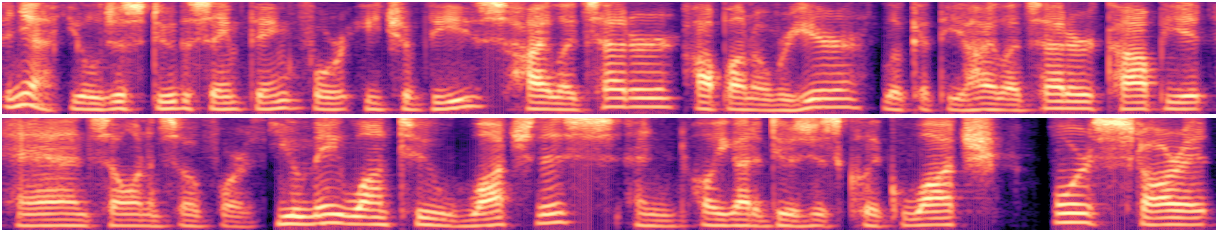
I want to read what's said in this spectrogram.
And yeah, you'll just do the same thing for each of these. Highlights header, hop on over here, look at the highlights header, copy it, and so on and so forth. You may want to watch this, and all you got to do is just click watch or star it,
